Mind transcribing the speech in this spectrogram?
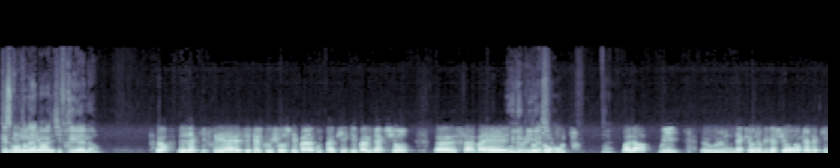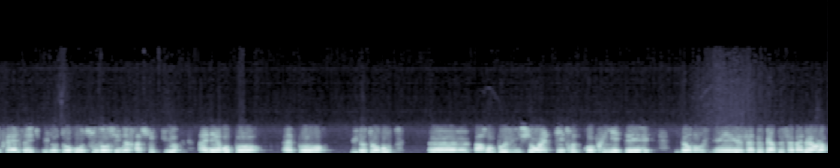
Qu'est-ce qu'on entend par actifs réels alors, les actifs réels, c'est quelque chose qui n'est pas un bout de papier, qui n'est pas une action. Euh, ça va être une, une autoroute. Voilà, oui, euh, une action, une obligation. Donc, un actif réel, ça va être une autoroute. Souvent, c'est une infrastructure, un aéroport, un port, une autoroute, euh, par opposition un titre de propriété dont on se dit ça peut perdre de sa valeur. Alors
